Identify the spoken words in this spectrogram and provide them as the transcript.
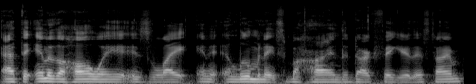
at the end of the hallway is light and it illuminates behind the dark figure this time.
